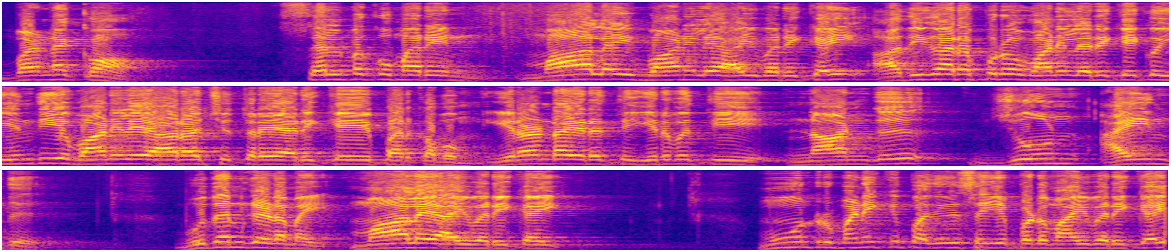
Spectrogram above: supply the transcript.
வணக்கம். செல்வகுமாரின் மாலை வானிலை ஆய்வறிக்கை அதிகாரப்பூர்வ வானிலை அறிக்கைக்கு இந்திய வானிலை ஆராய்ச்சித்துறை அறிக்கையை பார்க்கவும். இரண்டாயிரத்தி இருபத்தி நான்கு ஜூன் ஐந்து புதன்கிழமை மாலை ஆய்வறிக்கை. மூன்று மணிக்கு பதிவு செய்யப்படும் ஆய்வறிக்கை.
